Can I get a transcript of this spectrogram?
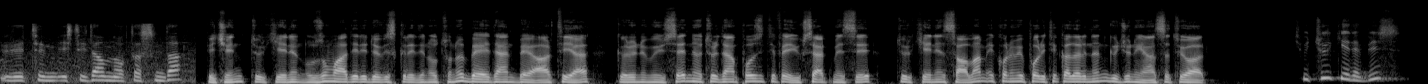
üretim, istihdam noktasında Fitch'in Türkiye'nin uzun vadeli döviz kredi notunu B'den B artıya, görünümü ise nötrden pozitife yükseltmesi Türkiye'nin sağlam ekonomi politikalarının gücünü yansıtıyor. Şimdi Türkiye'de biz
